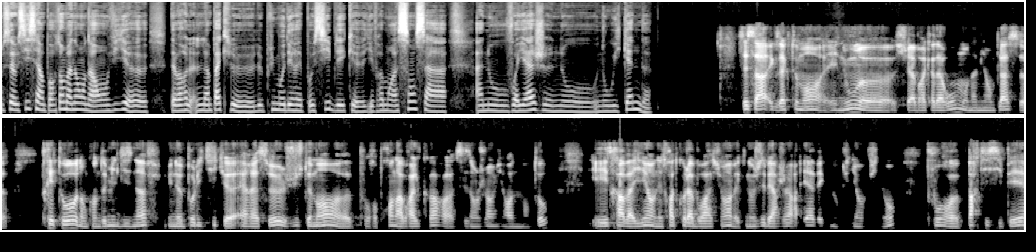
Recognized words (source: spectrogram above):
Ça aussi, c'est important. Maintenant, on a envie d'avoir l'impact le, plus modéré possible et qu'il y ait vraiment un sens à, à nos voyages, nos, nos week-ends. C'est ça, exactement. Et nous, chez Abracadarum, on a mis en place très tôt, donc en 2019, une politique euh, RSE justement euh, pour prendre à bras le corps euh, ces enjeux environnementaux et travailler en étroite collaboration avec nos hébergeurs et avec nos clients finaux pour participer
